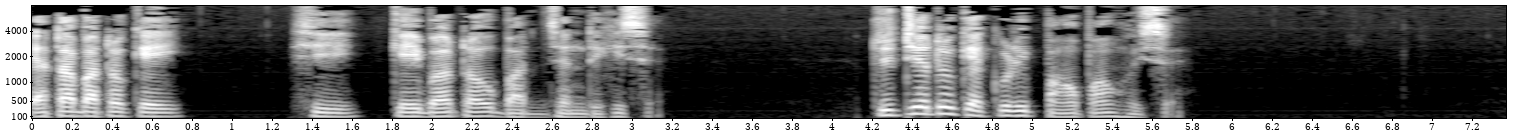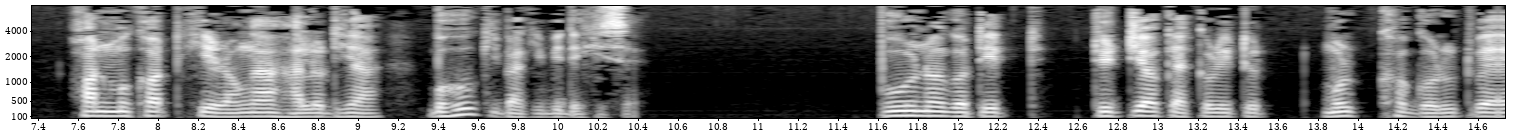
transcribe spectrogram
এটা বাটকেই সি কেইবাটাও বাট যেন দেখিছে। তৃতীয়টো কেঁকুৰি পাওঁ পাওঁ হৈছে। সন্মুখত সি ৰঙা হালধীয়া বহু কিবা কিবি দেখিছে। পূৰ্ণ গতিত তৃতীয় কেঁকুৰিটোত মূৰ্খ গৰুটোৱে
